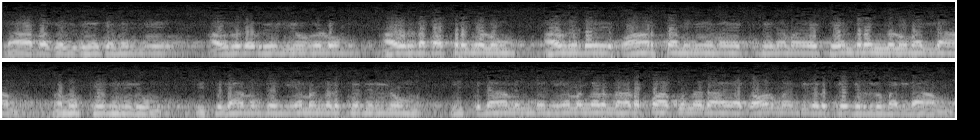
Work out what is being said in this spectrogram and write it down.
വ്യാപകൽ വേദമന്യേ അവരുടെ റേഡിയോകളും അവരുടെ പത്രങ്ങളും അവരുടെ വാർത്താ വിനിമയ വിനിമയ കേന്ദ്രങ്ങളുമെല്ലാം നമുക്കെതിരിലും ഇസ്ലാമിന്റെ നിയമങ്ങൾക്കെതിരിലും ഇസ്ലാമിന്റെ നിയമങ്ങൾ നടപ്പാക്കുന്നതായ ഗവൺമെന്റുകൾക്കെതിരിലുമെല്ലാം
